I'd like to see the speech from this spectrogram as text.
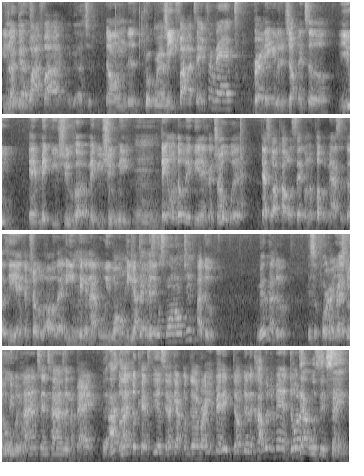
you know, I through got. Wi-Fi, I got you. um, the Programming. G5 tape, Infrared. bro, they able to jump into you and make you shoot her, make you shoot me. Mm. They don't know they be in control, but that's why I call a second the puppet master because he in control of all that. He mm. picking out who he want. He You got think that's what's going on, G? I do, Really? I do. It's a Bro, fucking you rabbit shoot people bro. nine, ten times in the back. I, I, Castillo said, I got my gun right here. Man, they dumped in the car with the man daughter. that was insane.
